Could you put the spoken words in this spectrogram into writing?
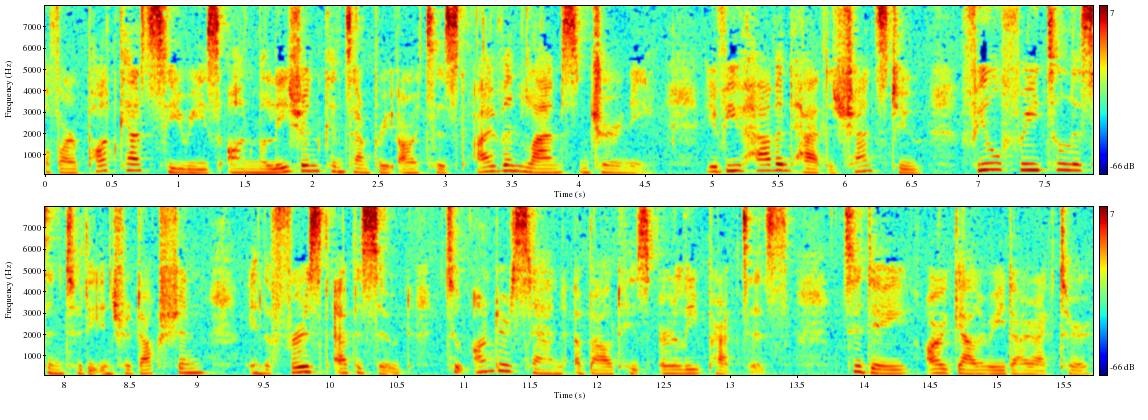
of our podcast series on Malaysian contemporary artist Ivan Lam's journey. If you haven't had the chance to, feel free to listen to the introduction in the first episode to understand about his early practice. Today, our gallery director,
